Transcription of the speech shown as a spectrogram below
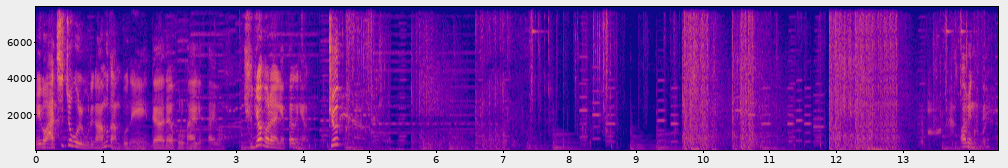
이거 아치 쪽을 우리가 아무도 안 보네. 내가 내가 보러 가야겠다 이거. 죽여버려야겠다 그냥. 슛! 땀있는데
